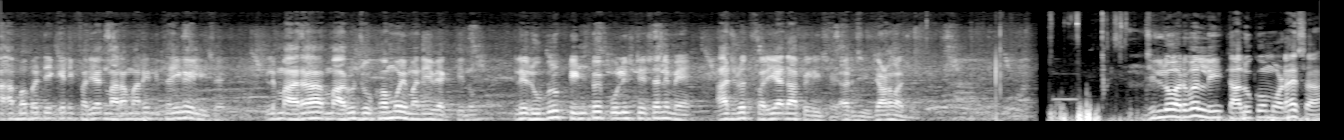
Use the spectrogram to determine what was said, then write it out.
આ બાબતે એક એની ફરિયાદ મારામારીની થઈ ગયેલી છે. એટલે મારા મારું જોખમ હોય મને એ વ્યક્તિનું. એટલે રૂબરૂ ટિન્ટોય પોલીસ સ્ટેશને મેં આજરોજ ફરિયાદ આપેલી છે, અરજી, જાણવા જિલ્લો અરવલ્લી તાલુકો મોડાસા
